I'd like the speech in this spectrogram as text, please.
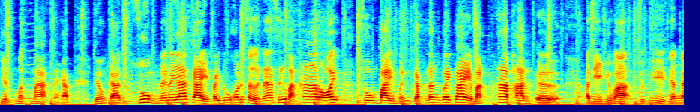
เยอะมาก ๆ นะครับ เรื่องของการซูมในระยะไกลไปดูคอนเสิร์ตนะซื้อบัตร 500 ซูมไปเหมือนกับนั่งใกล้ ๆ บัตร 5,000 เออ อันนี้ถือว่าจุดนี้ยังไง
